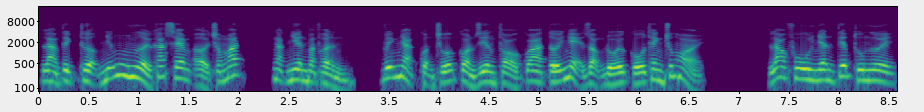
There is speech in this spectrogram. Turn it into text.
làm tịch thượng những người khác xem ở trong mắt, ngạc nhiên vạn phần, vĩnh nhạc quận chúa còn riêng thò qua tới nhẹ giọng đối cố Thanh Trúc hỏi. Lao phu nhân tiếp thu ngươi.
